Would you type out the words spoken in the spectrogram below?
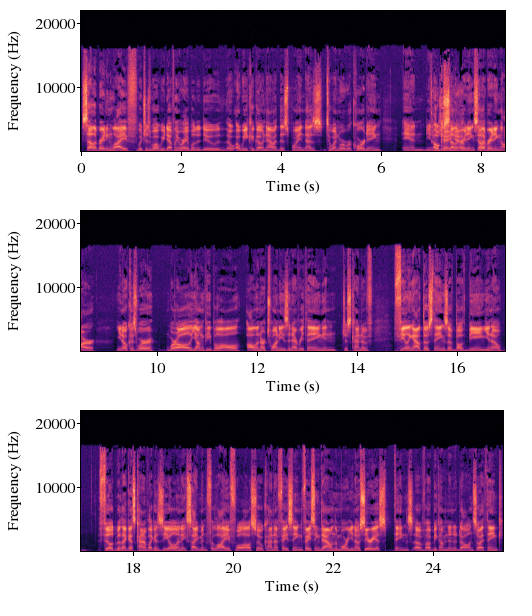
celebrating life, which is what we definitely were able to do a, a week ago now at this point, as to when we're recording, and you know, Okay, just yeah, celebrating yeah. celebrating our, you know, because we're we're all young people, all all in our twenties and everything, and just kind of feeling out those things of both being, you know, filled with I guess kind of like a zeal and excitement for life while also kind of facing facing down the more, you know, serious things of of becoming an adult. And so I think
